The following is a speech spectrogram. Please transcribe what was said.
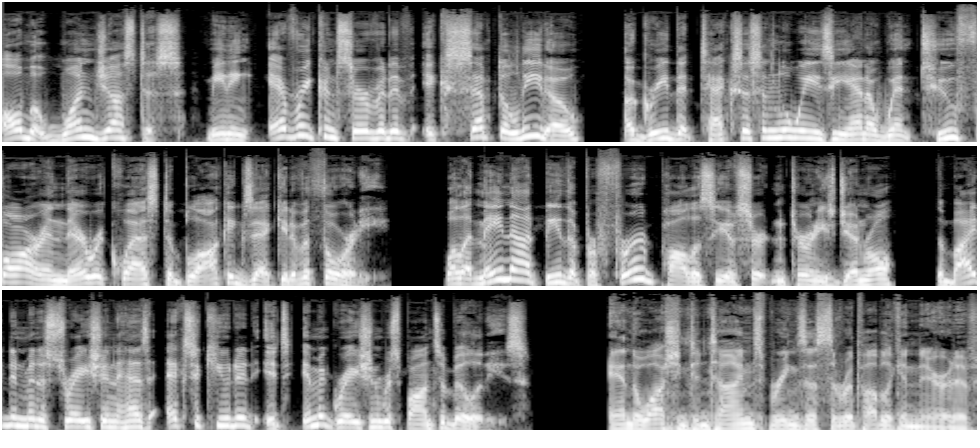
all but one justice, meaning every conservative except Alito, agreed that Texas and Louisiana went too far in their request to block executive authority. While it may not be the preferred policy of certain attorneys general, the Biden administration has executed its immigration responsibilities. And the Washington Times brings us the Republican narrative.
